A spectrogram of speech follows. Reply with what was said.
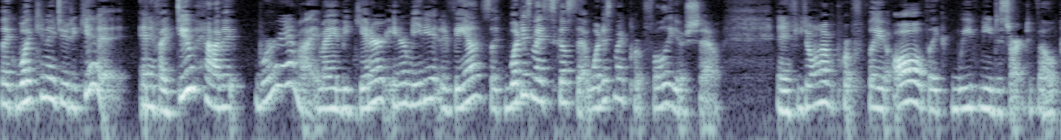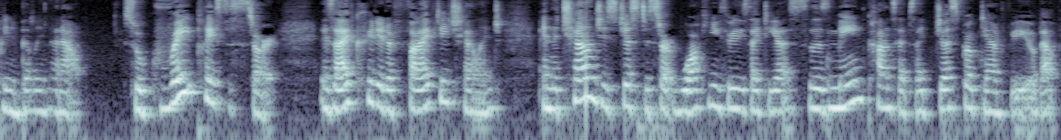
like what can I do to get it? And if I do have it, where am I? Am I a beginner, intermediate, advanced? Like what is my skill set? What does my portfolio show? And if you don't have a portfolio at all, like we need to start developing and building that out. So a great place to start is I've created a five day challenge and the challenge is just to start walking you through these ideas. So those main concepts I just broke down for you about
